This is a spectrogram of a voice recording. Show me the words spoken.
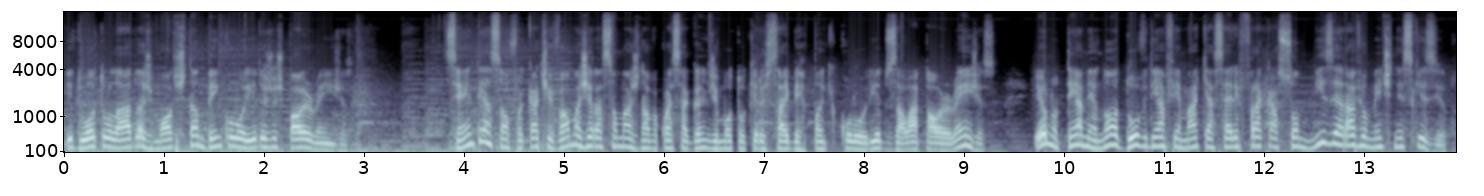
e do outro lado as motos também coloridas dos Power Rangers. Né? Se a intenção foi cativar uma geração mais nova com essa gangue de motoqueiros cyberpunk coloridos a lá Power Rangers, eu não tenho a menor dúvida em afirmar que a série fracassou miseravelmente nesse quesito.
